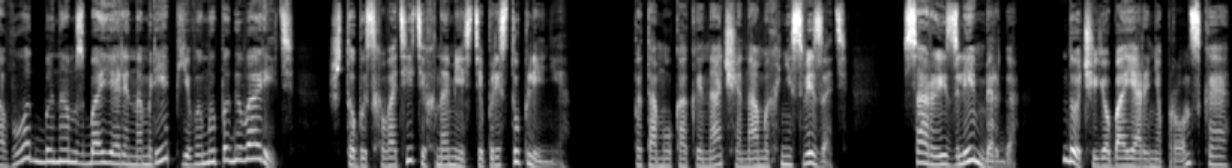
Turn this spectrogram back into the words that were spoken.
А вот бы нам с боярином Репьевым и поговорить, чтобы схватить их на месте преступления. Потому как иначе нам их не связать. Сара из Лемберга, дочь ее боярыня Пронская,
